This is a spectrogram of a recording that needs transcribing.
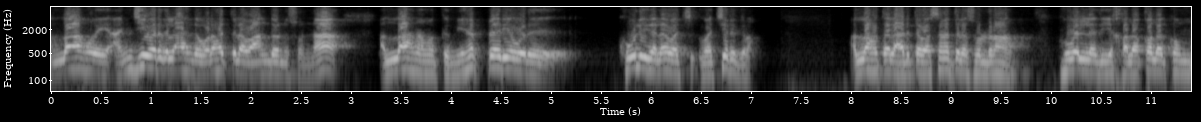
அல்லாஹுவை அஞ்சியவர்களாக இந்த உலகத்துல வாழ்ந்தோம்னு சொன்னா அல்லாஹ் நமக்கு மிகப்பெரிய ஒரு கூலிகளை வச்சு வச்சிருக்கிறான். அல்லாஹால அடுத்த வசனத்துல சொல்றான் ஹுவல்லதி ஹலகலக்கும்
